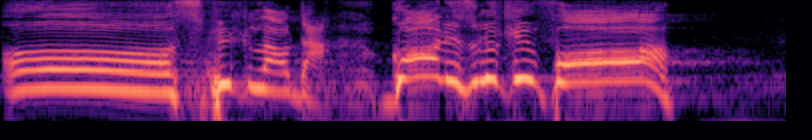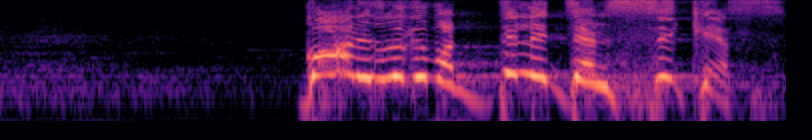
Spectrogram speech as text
Oh, speak louder. God is looking for. God is looking for diligent seekers.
